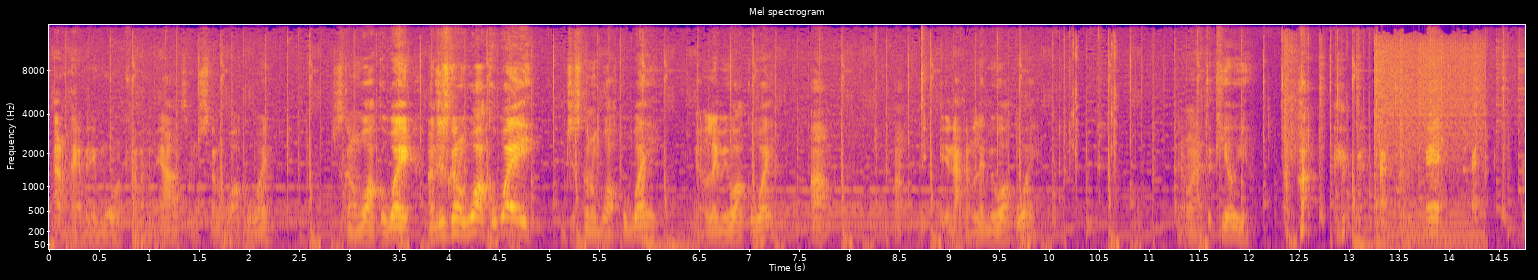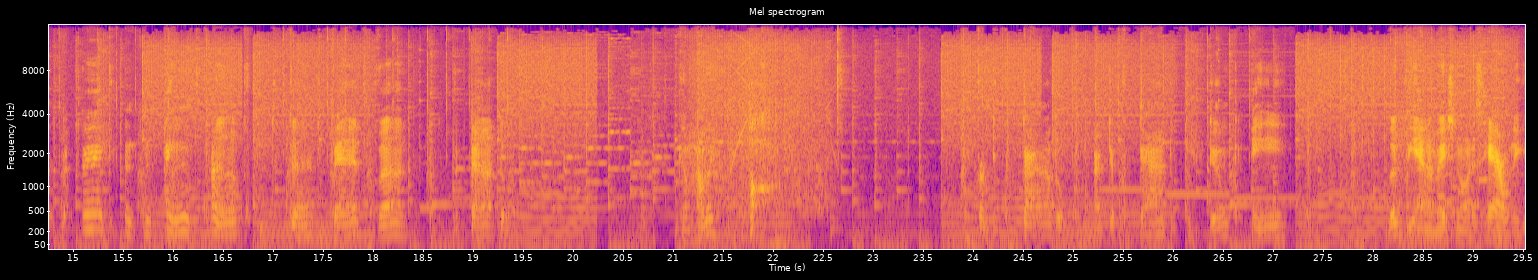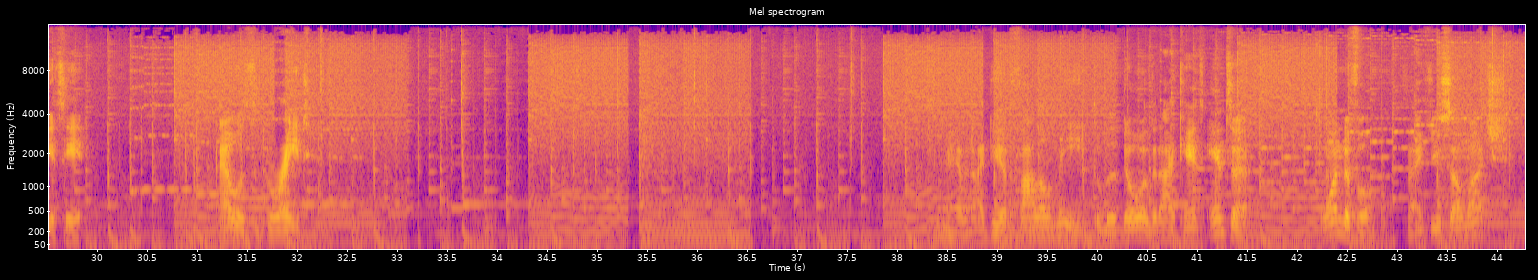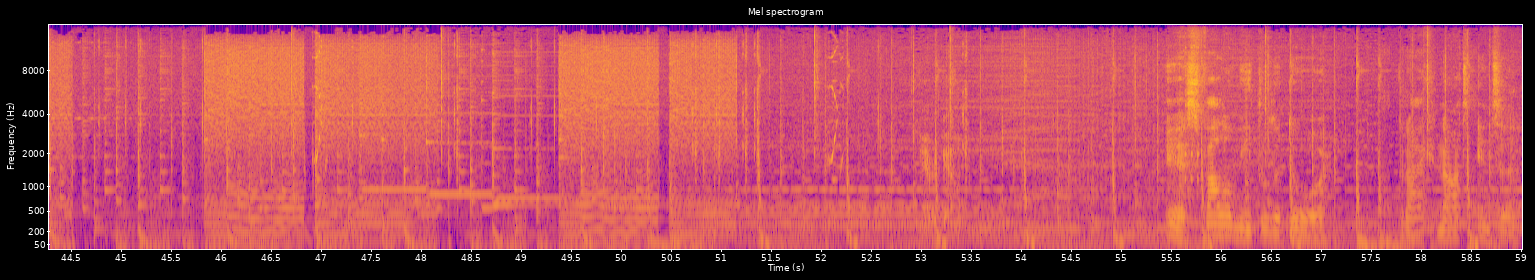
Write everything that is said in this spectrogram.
I don't have any more coming out, so I'm just gonna walk away. Just gonna walk away. I'm just gonna walk away. I'm just gonna walk away. You gonna let me walk away? Huh? huh? You're not gonna let me walk away. Then I'm gonna have to kill you. Come help me. Look at the animation on his hair when he gets hit. That was great. Idea, follow me through the door that I can't enter. Wonderful. Thank you so much. There we go. Yes, follow me through the door that I cannot enter.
